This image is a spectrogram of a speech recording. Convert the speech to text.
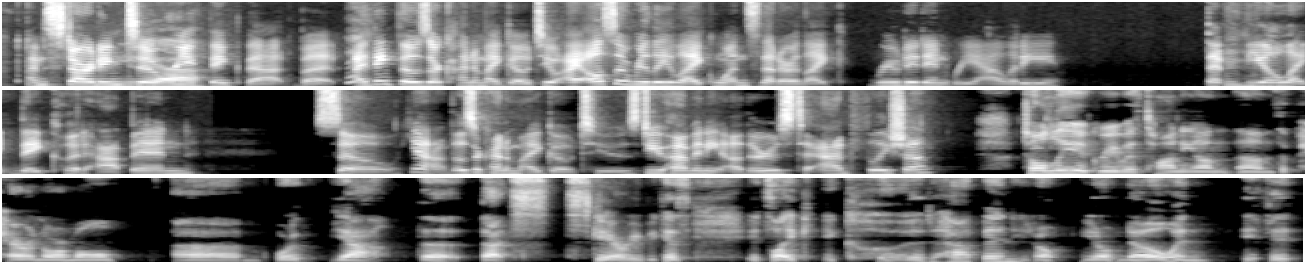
I'm starting to Yeah. rethink that, but I think those are kind of my go-to. I also really like ones that are like rooted in reality that feel Mhm. like they could happen. So, yeah, those are kind of my go-tos. Do you have any others to add, Felicia? Totally agree with Tawny on um, the paranormal, um, or yeah, the that's scary because it's like it could happen. You don't you don't know, and if it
